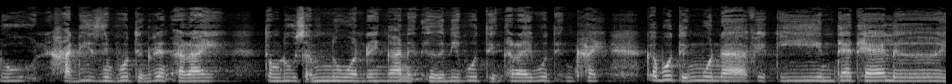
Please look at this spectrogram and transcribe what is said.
ดูฮะดีษนี่พูดถึงเรื่องอะไร ต้องดูสำนวนรายงานอื่นๆนี่พูดถึงอะไรพูดถึงใคร ก็พูดถึงมุนาฟิกีนแท้ๆเลย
